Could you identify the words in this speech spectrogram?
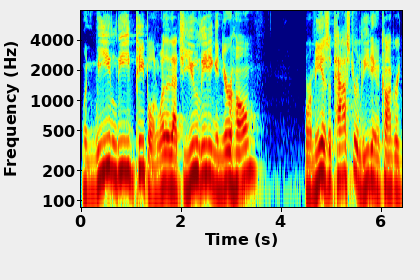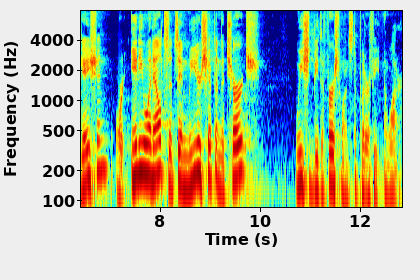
When we lead people, and whether that's you leading in your home, or me as a pastor leading a congregation, or anyone else that's in leadership in the church, we should be the first ones to put our feet in the water.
